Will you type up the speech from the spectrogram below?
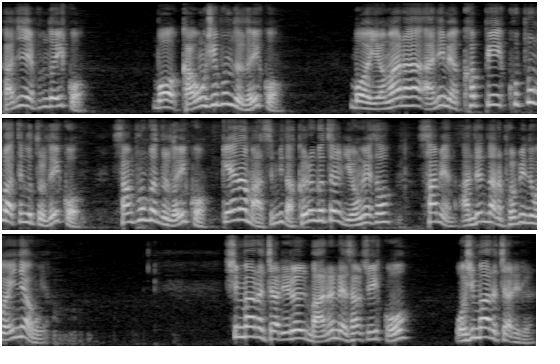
가전제품도 있고 뭐 가공식품들도 있고 뭐 영화나 아니면 커피 쿠폰 같은 것들도 있고 상품권들도 있고 꽤나 많습니다. 그런 것들을 이용해서 사면 안 된다는 법이 누가 있냐고요. 10만원짜리를 만원에 살 수 있고 50만원짜리를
